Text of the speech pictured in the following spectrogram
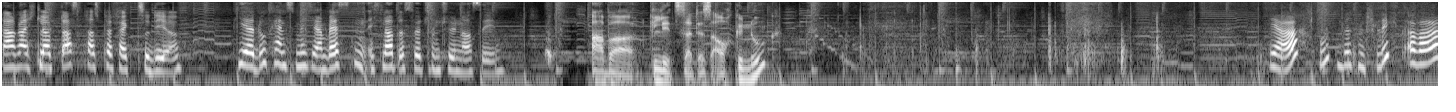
Lara, ich glaube, das passt perfekt zu dir. Pia, du kennst mich am besten. Ich glaube, das wird schon schön aussehen. Aber glitzert es auch genug? Ja, gut, ein bisschen schlicht, aber...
